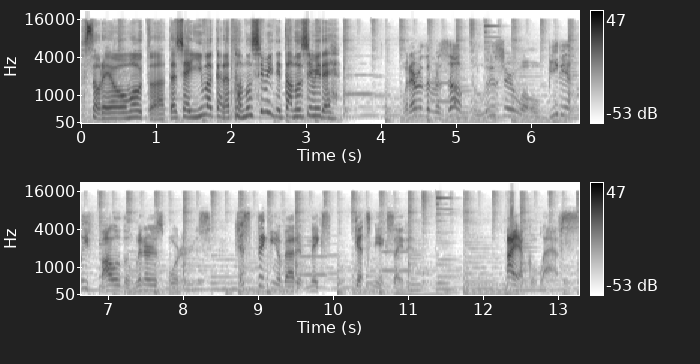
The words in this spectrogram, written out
それを思うと私は今から楽しみで楽しみで。Whatever the result, the loser will obediently follow the winner's orders. Just thinking about it makes gets me excited. Ayako laughs.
